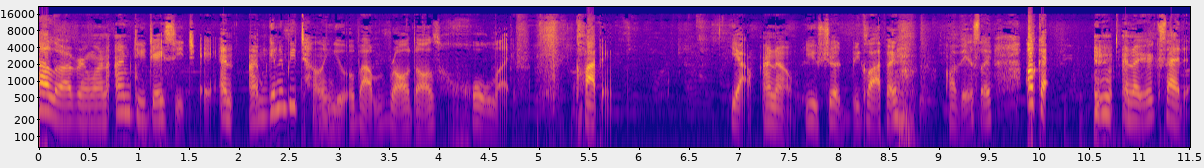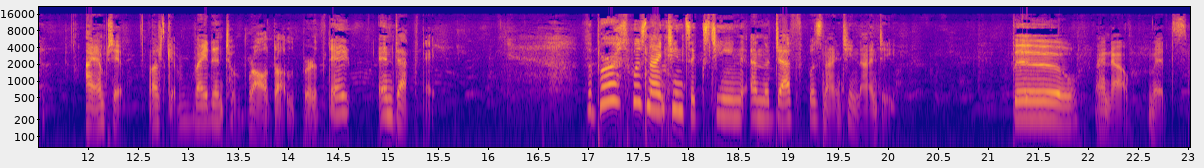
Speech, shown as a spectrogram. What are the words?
Hello, everyone. I'm DJ CJ, and I'm to be telling you about Roald Dahl's whole life. Clapping. Yeah, I know. You should be clapping, obviously. Okay, I know you're excited. I am too. Let's get right into Roald Dahl's birth date and death date. The birth was 1916, and the death was 1990. Boo! I know. It's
